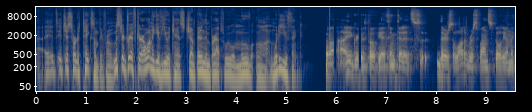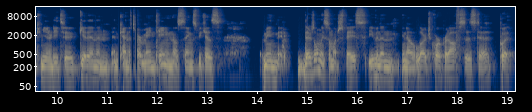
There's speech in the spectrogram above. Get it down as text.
uh, it, it just sort of takes something from it. Mr. Drifter, I want to give you a chance to jump in, and then perhaps we will move on. What do you think? Well, I agree with Popey. I think that it's there's a lot of responsibility on the community to get in and, and kind of start maintaining those things because I mean there's only so much space, even in you know large corporate offices, to put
